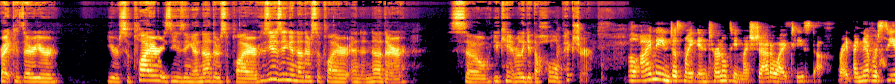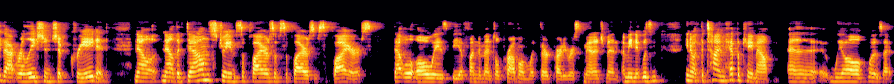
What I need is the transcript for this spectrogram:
Right, because they're your your supplier is using another supplier who's using another supplier and another. So you can't really get the whole picture. Well, I mean just my internal team, my shadow IT stuff, right? I never see that relationship created. Now, now the downstream suppliers of suppliers of suppliers, that will always be a fundamental problem with third party risk management. I mean, it was, you know, at the time HIPAA came out, uh, we all, what was that,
